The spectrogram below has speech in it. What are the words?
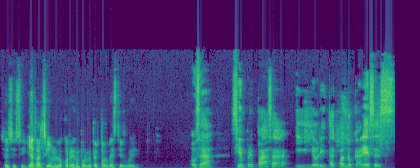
sí, sí, sí. Y a Salcido no lo corrieron por meter transvestis, güey. O sea, siempre pasa y ahorita cuando careces,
